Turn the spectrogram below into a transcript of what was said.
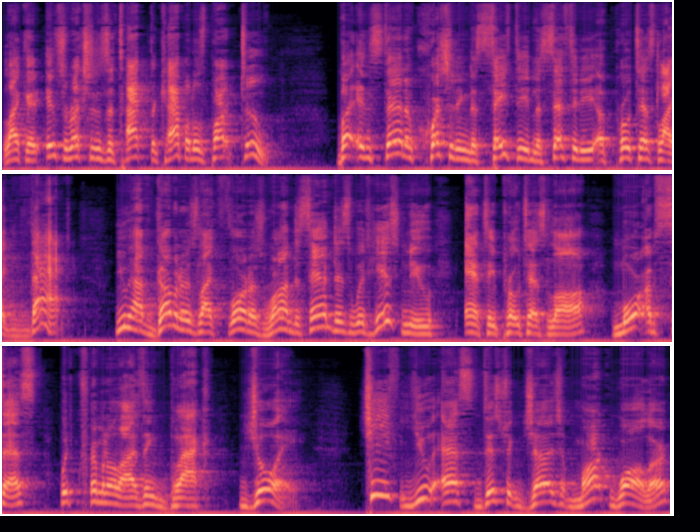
like an insurrectionist attack the Capitol's part two. But instead of questioning the safety and necessity of protests like that, you have governors like Florida's Ron DeSantis with his new anti protest law more obsessed with criminalizing black joy. Chief U.S. District Judge Mark Waller,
